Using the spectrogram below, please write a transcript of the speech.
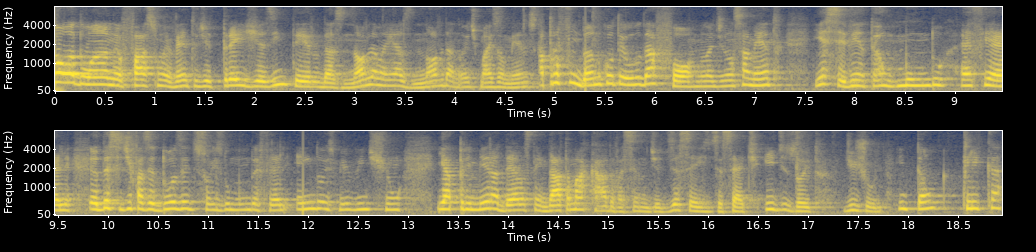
Todo ano eu faço um evento de três dias inteiro, das nove da manhã às nove da noite, mais ou menos, aprofundando o conteúdo da fórmula de lançamento. E esse evento é o Mundo FL. Eu decidi fazer duas edições do Mundo FL em 2021 e a primeira delas tem data marcada, vai ser no dia 16, 17 e 18 de julho. Então, clica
